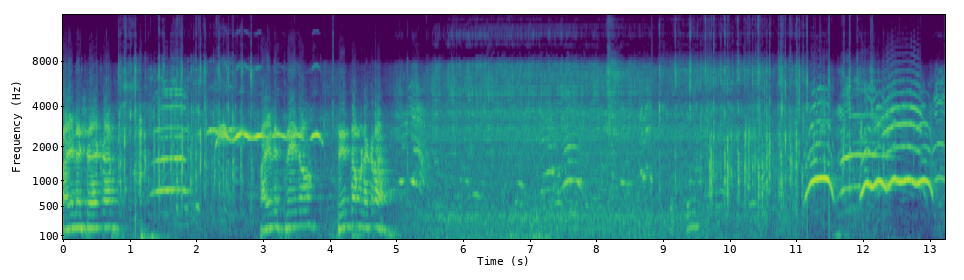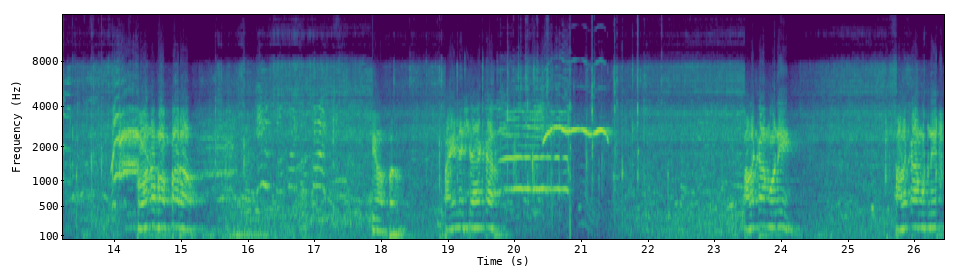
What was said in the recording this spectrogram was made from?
పైన శేఖర్. పైన శ్రీను. శ్రీను తమ్ముడు ఎక్కడ? కోన అప్పారావు బియ్యం పైన శేఖర్. పలకా ముని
